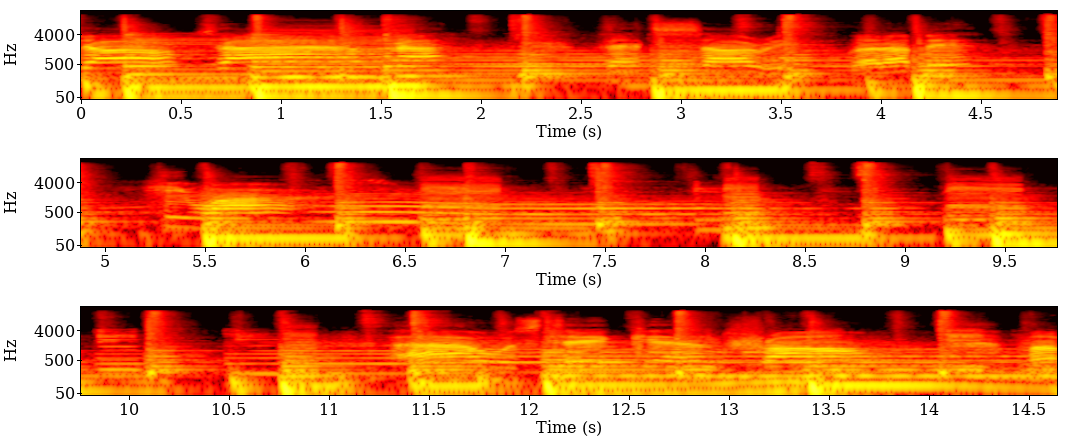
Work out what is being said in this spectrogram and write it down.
Jobs. I'm not that sorry, but I bet he was. I was taken from my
